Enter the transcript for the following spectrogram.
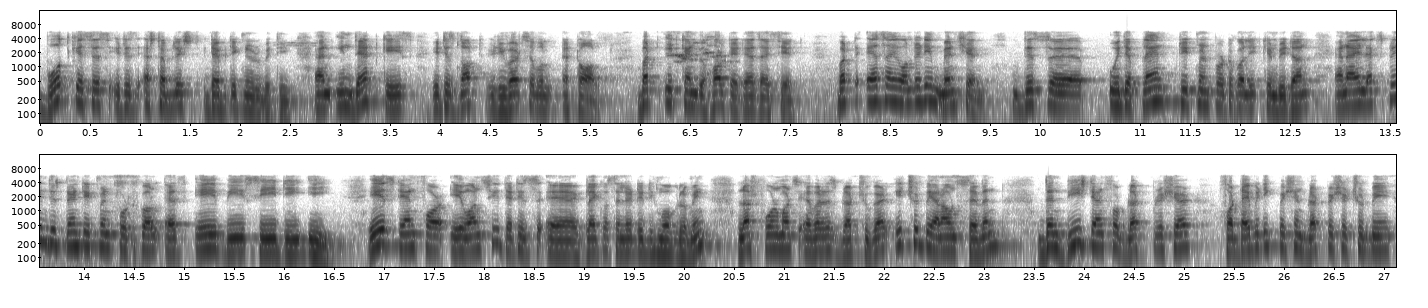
both cases it is established diabetic neuropathy. And in that case it is not reversible at all. But it can be halted as I said but as I already mentioned, this uh, with a planned treatment protocol it can be done. And I'll explain this planned treatment protocol as A, B, C, D, E. A stand for A1C that is uh, glycosylated hemoglobin last 4 months average blood sugar. It should be around 7 then B stands for blood pressure. For diabetic patient blood pressure should be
